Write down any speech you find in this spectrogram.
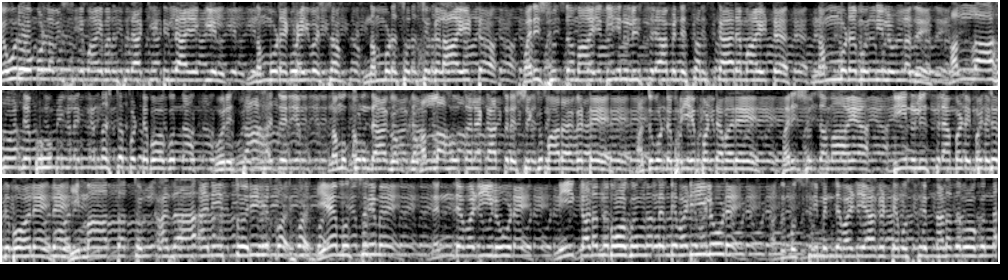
ഗൗരവമുള്ള വിഷയമായി മനസ്സിലാക്കിയിട്ടില്ല എങ്കിൽ നമ്മുടെ കൈവശം നമ്മുടെ സ്വത്തുക്കളായിട്ട് പരിശുദ്ധമായ ദീനുൽ ഇസ്ലാമിന്റെ സംസ്കാരമായിട്ട് നമ്മുടെ മുന്നിലുള്ളത് അള്ളാഹുവിന്റെ ഭൂമികളൊക്കെ നഷ്ടപ്പെട്ടു പോകുന്ന ഒരു സാഹചര്യം നമുക്കുണ്ടാകും. അള്ളാഹു തല കാത്തുരക്ഷിക്കുമാറാകട്ടെ അതുകൊണ്ട് പ്രിയപ്പെട്ടവരെ പരിശുദ്ധമായ ദീനുൽ ഇസ്ലാം പഠിപ്പിച്ചതുപോലെ നിന്റെ വഴിയിലൂടെ നീ കടന്നു പോകുന്ന നിന്റെ വഴിയിലൂടെ അത് മുസ്ലിമിന്റെ വഴിയാകട്ടെ. മുസ്ലിം നടന്നു പോകുന്ന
